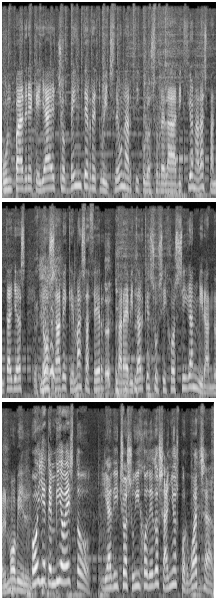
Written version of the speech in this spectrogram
Un padre que ya ha hecho 20 retweets de un artículo sobre la adicción a las pantallas no sabe qué más hacer para evitar que sus hijos sigan mirando el móvil. Oye, te envío esto, le ha dicho a su hijo de dos años por WhatsApp.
